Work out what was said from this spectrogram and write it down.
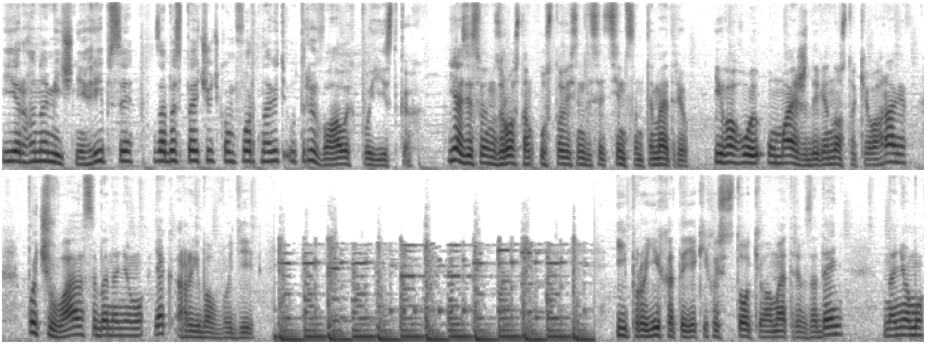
і ергономічні гріпси забезпечують комфорт навіть у тривалих поїздках. Я зі своїм зростом у 187 см і вагою у майже 90 кг почуваю себе на ньому як риба в воді. І проїхати якихось 100 км за день на ньому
